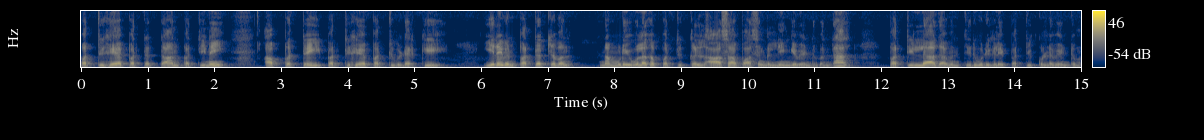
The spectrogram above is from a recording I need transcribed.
பற்றுக பற்றத்தான் பற்றினை அப்பற்றை பற்றுக பற்றுவிடற்கு. இறைவன் பற்றற்றவன் நம்முடைய உலகப் பற்றுக்கள் ஆசா பாசங்கள் நீங்க வேண்டுமென்றால் பற்றில்லாத அவன் திருவடிகளை பற்றி கொள்ள வேண்டும்.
